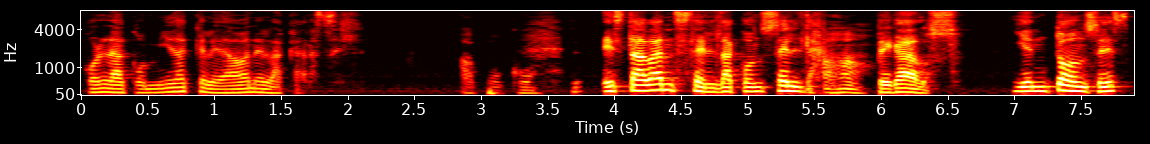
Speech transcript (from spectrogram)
con la comida que le daban en la cárcel. ¿A poco? Estaban celda con celda, Ajá. pegados. Y entonces,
